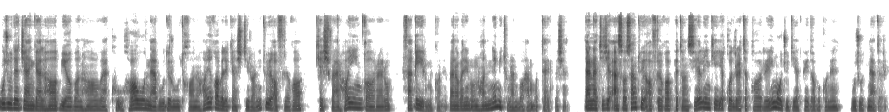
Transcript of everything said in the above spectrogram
وجود جنگل ها، بیابان ها و کوه ها و نبود رودخانه های قابل کشتیرانی توی آفریقا کشورهای این قاره رو فقیر می‌کنه. بنابراین اونها نمی‌تونن با هم متحد بشن. در نتیجه اساسا توی آفریقا پتانسیل اینکه یک قدرت قاره‌ای موجودیت پیدا بکنه وجود نداره.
